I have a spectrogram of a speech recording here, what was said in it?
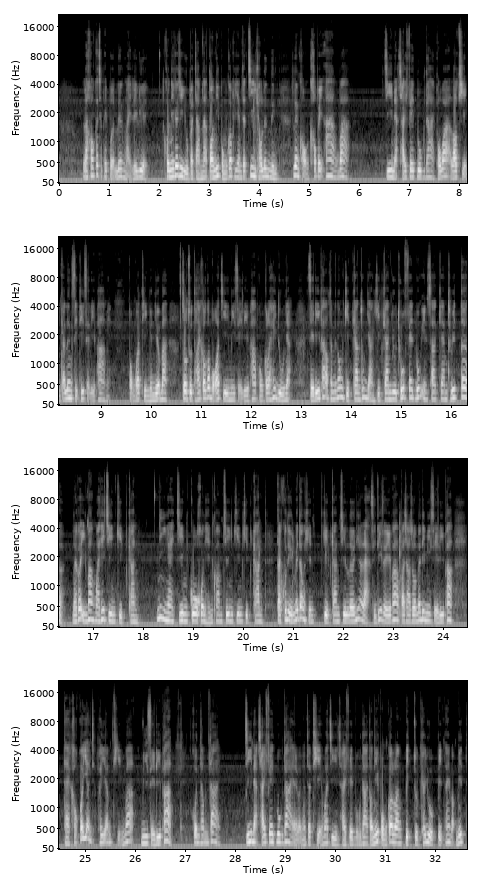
แล้วเขาก็จะไปเปิดเรื่องใหม่เรื่อยๆ คนนี้ก็จะอยู่ประจำนะ ตอนนี้ผมก็พยายามจะจี้เขาเรื่องหนึ่งเรื่องของเขาไปอ้างว่าจีนน่ะใช้ Facebook ได้ เพราะว่าเราเถียงกันเรื่องสิทธิเสรีภาพเนี่ยผมก็เถียงกันเยอะมาก จนสุดท้ายเขาก็บอกว่าจีนมีเสรีภาพ ผมก็เลยให้ดูเนี่ย เสรีภาพทำไมต้องกีดกันทุกอย่างกีดกัน YouTube Facebook Instagram Twitter แล้วก็อีกมากมายที่จีนกีดกัน นี่ไงจีนกลัวคนเห็นความจริงจีนกีดกัน แต่คนอื่นไม่ต้องเห็นกีดกันจีนเลยเนี่ยแหละสิทธิเสรีภาพประชาชนไม่ได้มีเสรีภาพ แต่เขาก็ยังจะพยายามเถียงว่ามีเสรีภาพ คนทำได้ จีนใช้ Facebook ได้อะไรแบบนั้นจะเถียงว่าจีนใช้ Facebook ได้ ตอนนี้ผมก็กำลังปิดจุดเขาอยู่ปิดให้แบบมิด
